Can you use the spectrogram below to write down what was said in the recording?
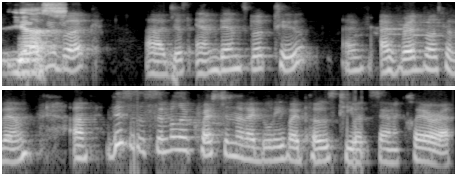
Yes. Love your book, uh, just and Ben's book too. I've, I've read both of them. Um, this is a similar question that I believe I posed to you at Santa Clara,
